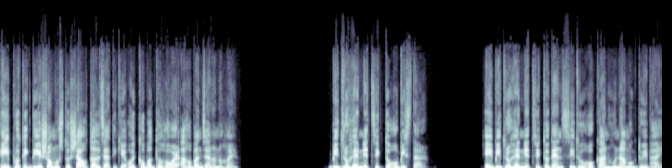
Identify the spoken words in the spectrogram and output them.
এই প্রতীক দিয়ে সমস্ত সাঁওতাল জাতিকে ঐক্যবদ্ধ হওয়ার আহ্বান জানানো হয়। বিদ্রোহের নেতৃত্ব ও বিস্তার। এই বিদ্রোহের নেতৃত্ব দেন সিধু ও কানহু নামক দুই ভাই।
